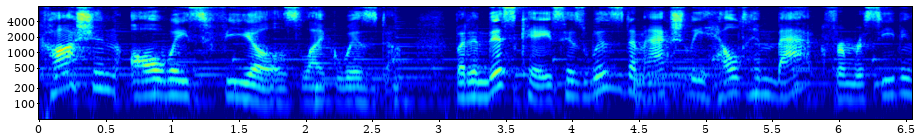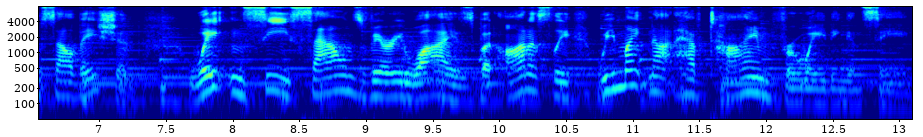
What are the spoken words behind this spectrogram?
Caution always feels like wisdom, but in this case, his wisdom actually held him back from receiving salvation. Wait and see sounds very wise, but honestly, we might not have time for waiting and seeing.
